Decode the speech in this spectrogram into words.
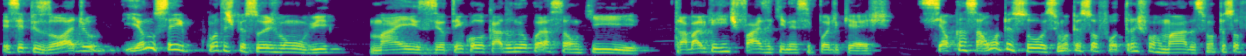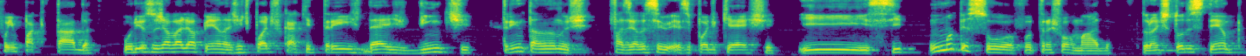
esse episódio e eu não sei quantas pessoas vão ouvir mas eu tenho colocado no meu coração que o trabalho que a gente faz aqui nesse podcast, se alcançar uma pessoa, se uma pessoa for transformada, se uma pessoa for impactada, por isso já valeu a pena. A gente pode ficar aqui 3, 10, 20, 30 anos fazendo esse, esse podcast e se uma pessoa for transformada durante todo esse tempo,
